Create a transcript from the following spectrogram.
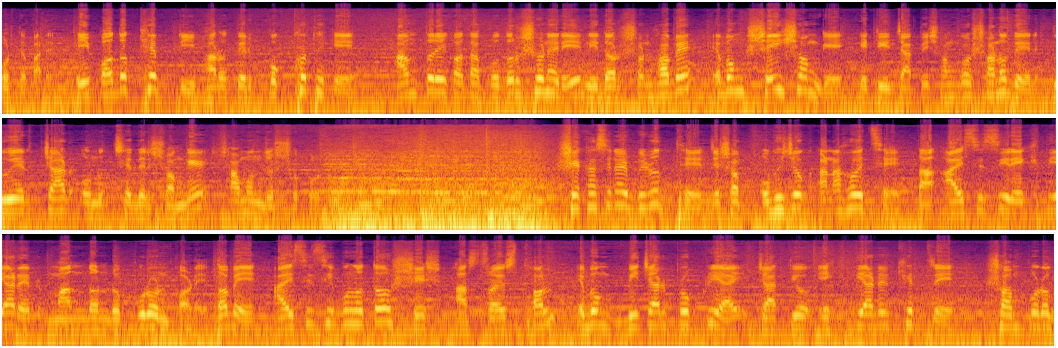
করতে পারেন। এই পদক্ষেপটি ভারতের পক্ষ থেকে আন্তরিকতা প্রদর্শনেরই নিদর্শন হবে এবং সেই সঙ্গে এটি জাতিসংঘ সনদের দুয়ের চার অনুচ্ছেদের সঙ্গে সামঞ্জস্যপূর্ণ। শেখ হাসিনার বিরুদ্ধে যেসব অভিযোগ আনা হয়েছে, তা আইসিসির এখতিয়ারের মানদণ্ড পূরণ করে। তবে আইসিসি মূলত শেষ আশ্রয়স্থল এবং বিচার প্রক্রিয়ায় জাতীয় এখতিয়ারের ক্ষেত্রে সম্পূরক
